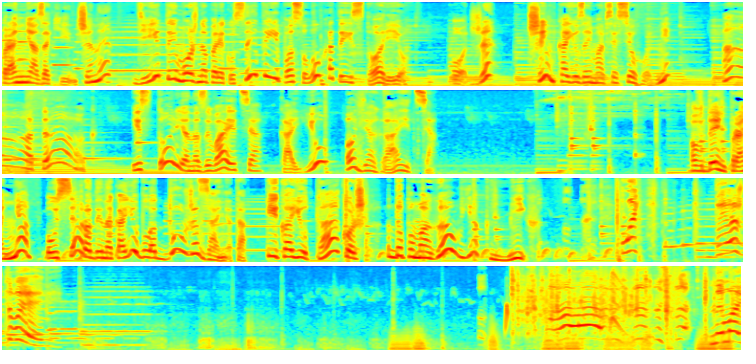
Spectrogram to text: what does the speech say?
Прання закінчене. Діти можна перекусити і послухати історію. Отже, чим Каю займався сьогодні? А, так. Історія називається Каю одягається. В день прання уся родина Каю була дуже зайнята, і Каю також допомагав як міг. Ой,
